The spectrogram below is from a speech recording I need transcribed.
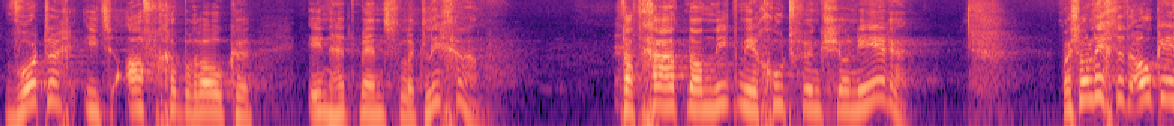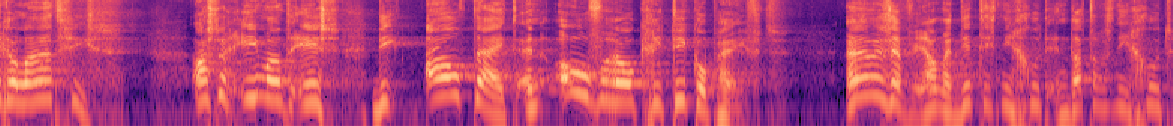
wordt er iets afgebroken in het menselijk lichaam. Dat gaat dan niet meer goed functioneren. Maar zo ligt het ook in relaties. Als er iemand is die altijd en overal kritiek op heeft. En we zeggen, ja, maar dit is niet goed en dat was niet goed.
